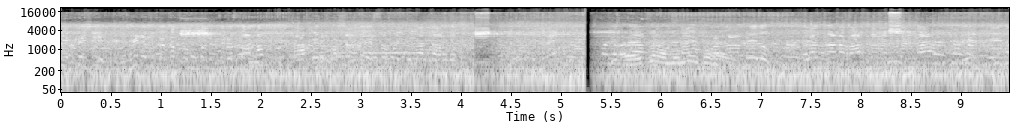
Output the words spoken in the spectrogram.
చెప్పేసి మీడియా ముఖంగా ప్రభుత్వం తెలుస్తా ఉన్నాం నా పేరు ప్రశాంత్ ఎస్ఎఫ్ఐ జిల్లా కార్యదర్శి ప్రచారం లేదు తెలంగాణ రాష్ట్ర వ్యాప్తంగా ఏడు వేల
